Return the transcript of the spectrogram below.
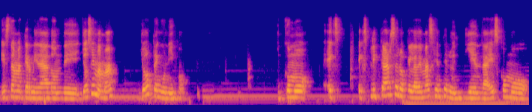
Esta maternidad donde yo soy mamá, yo tengo un hijo. Y como explicarse lo que la demás gente lo entienda, es como,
